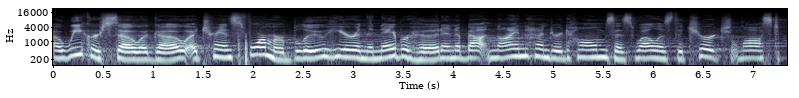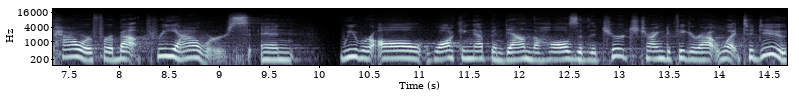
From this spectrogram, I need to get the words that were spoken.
A week or so ago, a transformer blew here in the neighborhood, and about 900 homes, as well as the church, lost power for about three hours. And we were all walking up and down the halls of the church trying to figure out what to do.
